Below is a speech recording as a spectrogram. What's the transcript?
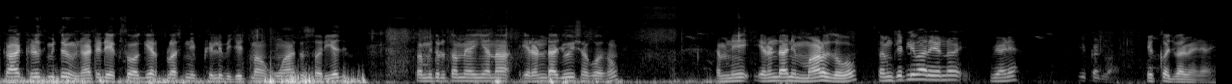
નમસ્કાર ખેડૂત મિત્રો. યુનાઇટેડ એકસો અગિયાર પ્લસની ફિલ્ડ વિઝિટમાં હું આ તો સરિયજ. તો મિત્રો તમે અહીંયાના એરંડા જોઈ શકો છો. એમની એરંડાની માળ જોવો. તમે કેટલી વાર એને વેણ્યા? એક જ વાર. એક જ વાર વેણ્યા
